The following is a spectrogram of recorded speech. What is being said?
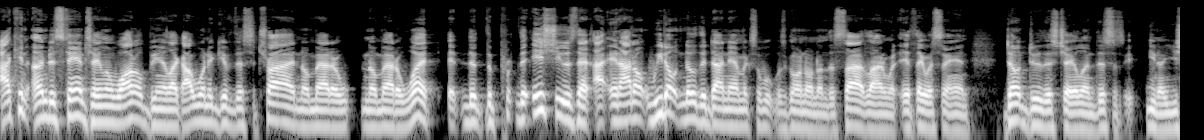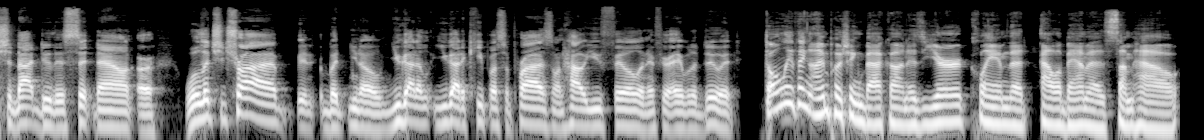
I can understand Jaylen Waddle being like, I want to give this a try, no matter no matter what. The, the the issue is that, I, and I don't, we don't know the dynamics of what was going on on the sideline. If they were saying, "Don't do this, Jaylen. This is, you know, you should not do this. Sit down," or "We'll let you try, but you know, you gotta you gotta keep us surprised on how you feel and if you're able to do it." The only thing I'm pushing back on is your claim that Alabama is somehow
